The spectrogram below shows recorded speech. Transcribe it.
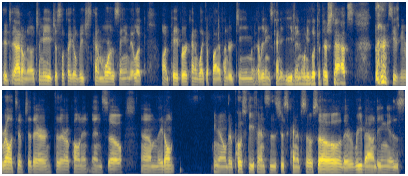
it, I don't know. To me, it just looks like it'll be just kind of more the same. They look on paper kind of like a 500 team. Everything's kind of even when you look at their stats. excuse me, relative to their to their opponent, and so um, they don't you know their post defense is just kind of so-so. Their rebounding is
